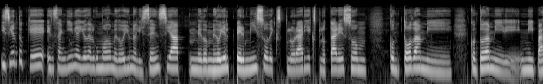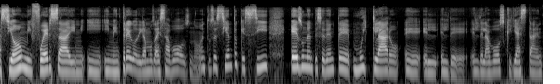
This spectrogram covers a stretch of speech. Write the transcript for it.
Y siento que en Sanguínea yo de algún modo me doy una licencia, me, me doy el permiso de explorar y explotar eso mm, con toda mi, con toda mi, mi pasión, mi fuerza y, y, me entrego, digamos, a esa voz, ¿no? Entonces siento que sí es un antecedente muy claro eh, el, el, de, el de la voz que ya está en,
